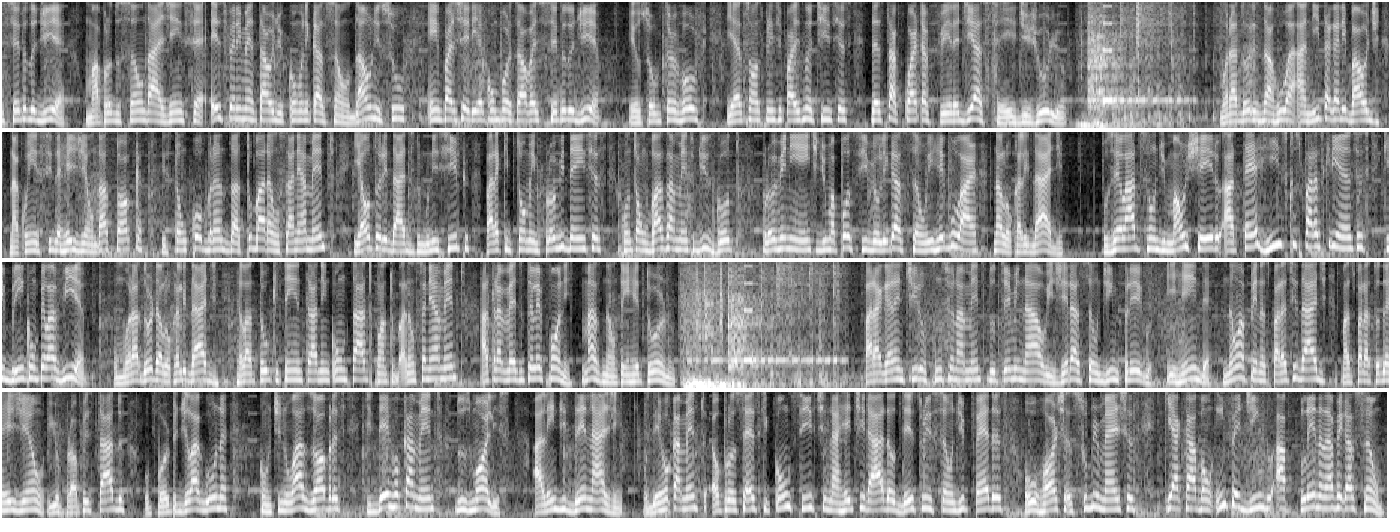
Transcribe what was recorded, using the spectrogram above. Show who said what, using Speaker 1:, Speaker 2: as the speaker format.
Speaker 1: SC Todo Dia, uma produção da Agência Experimental de Comunicação da Unisul em parceria com o portal SC Todo Dia. Eu sou o Victor Wolff e essas são as principais notícias desta quarta-feira, dia 6 de julho. Moradores da rua Anita Garibaldi, na conhecida região da Toca, estão cobrando da Tubarão Saneamento e autoridades do município para que tomem providências quanto a um vazamento de esgoto proveniente de uma possível ligação irregular na localidade. Os relatos vão de mau cheiro até riscos para as crianças que brincam pela via. Um morador da localidade relatou que tem entrado em contato com a Tubarão Saneamento através do telefone, mas não tem retorno. Para garantir o funcionamento do terminal e geração de emprego e renda, não apenas para a cidade, mas para toda a região e o próprio estado, o Porto de Laguna continua as obras de derrocamento dos moles, além de drenagem. O derrocamento é o processo que consiste na retirada ou destruição de pedras ou rochas submersas que acabam impedindo a plena navegação.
